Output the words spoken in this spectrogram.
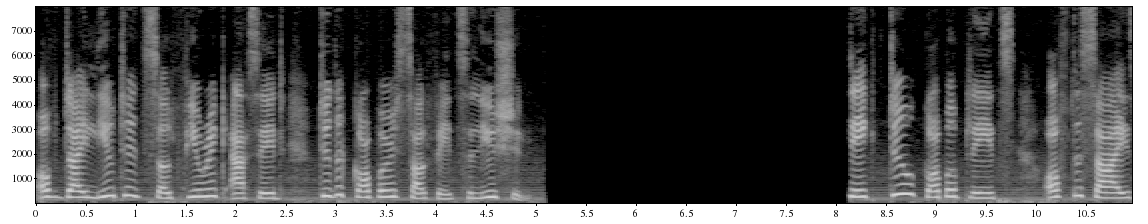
of diluted sulfuric acid to the copper sulfate solution. Take two copper plates of the size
